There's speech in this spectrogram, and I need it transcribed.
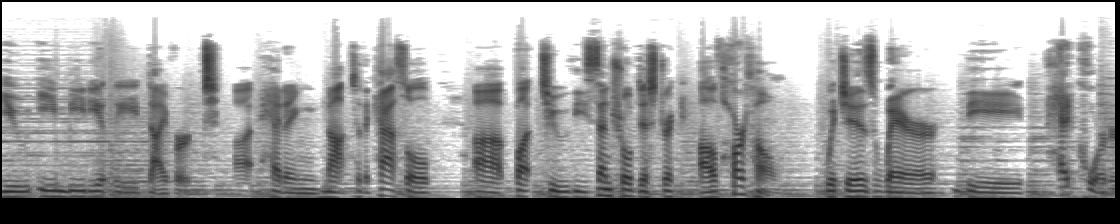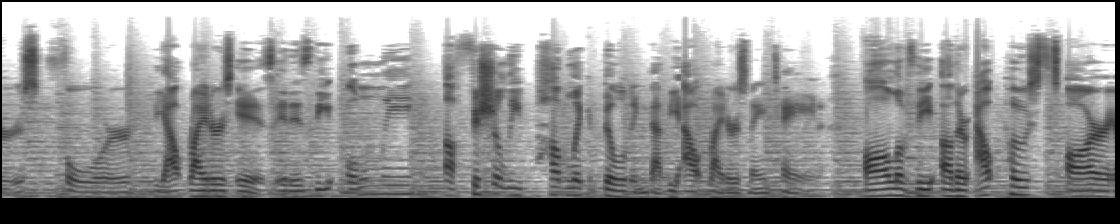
you immediately divert, uh, heading not to the castle, uh, but to the central district of Hearthhome, which is where the headquarters for the Outriders is. It is the only officially public building that the Outriders maintain. All of the other outposts are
